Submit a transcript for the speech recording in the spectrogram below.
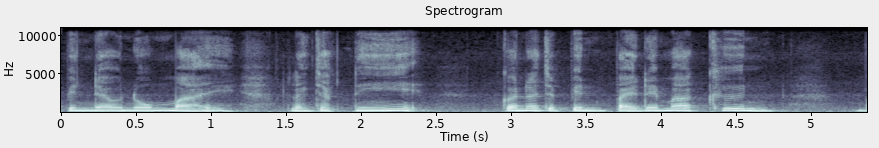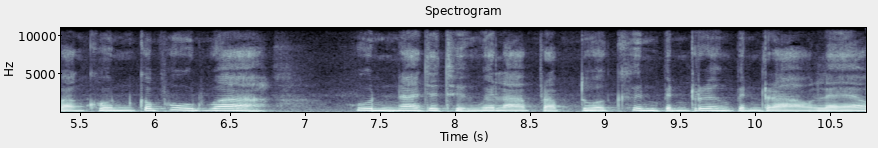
เป็นแนวโน้มใหม่ หลังจากนี้ก็น่าจะเป็นไปได้มากขึ้น บางคนก็พูดว่า หุ้นน่าจะถึงเวลาปรับตัวขึ้นเป็นเรื่องเป็นราวแล้ว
